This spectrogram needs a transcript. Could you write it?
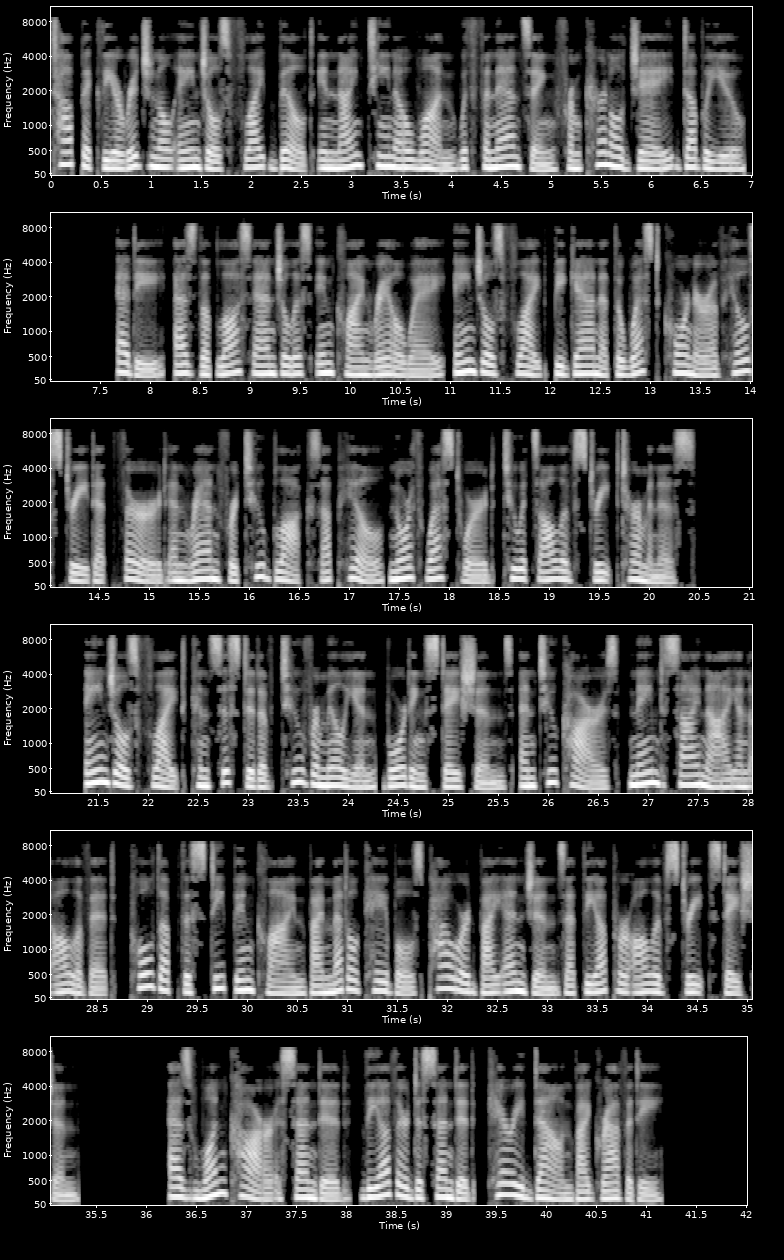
Topic the original Angels Flight built in 1901 with financing from Colonel J. W. Eddy, as the Los Angeles Incline Railway, Angels Flight began at the west corner of Hill Street at 3rd and ran for two blocks uphill northwestward to its Olive Street terminus. Angels Flight consisted of two Vermilion boarding stations and two cars, named Sinai and Olivet, pulled up the steep incline by metal cables powered by engines at the upper Olive Street station. As one car ascended, the other descended, carried down by gravity.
